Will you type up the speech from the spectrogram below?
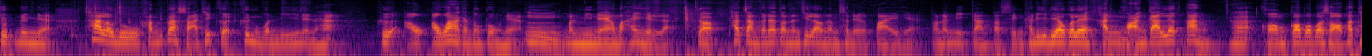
จุดหนึ่งเนี่ย ถ้าเราดูคำพิพากษาที่เกิดขึ้นวันนี้เนี่ยนะฮะ คือเอาเอาว่ากันตรงๆเนี่ยอืมมันมีแนวมาให้เห็นแล้ว ครับ ถ้าจำกันได้ตอนนั้นที่เรานำเสนอไปเนี่ยตอนนั้นมีการตัดสินคดีเดียวกันเลยขัดอืมขวางการเลือกตั้งฮะ ของกปปสพัท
